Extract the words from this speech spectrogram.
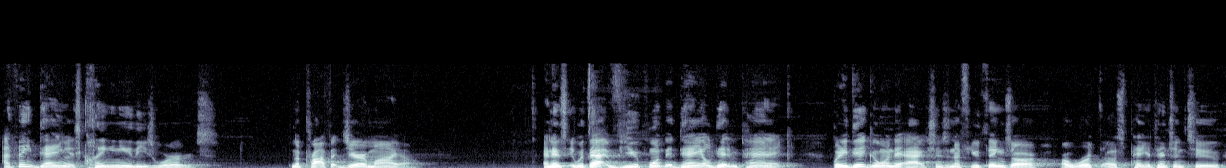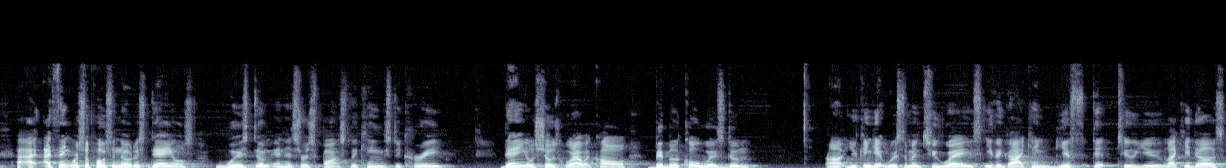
I think Daniel is clinging to these words from the prophet Jeremiah. And it's with that viewpoint that Daniel didn't panic, but he did go into actions, and a few things are, are worth us paying attention to. I, I think we're supposed to notice Daniel's wisdom in his response to the king's decree. Daniel shows what I would call biblical wisdom. Uh, you can get wisdom in two ways. Either God can gift it to you, like He does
